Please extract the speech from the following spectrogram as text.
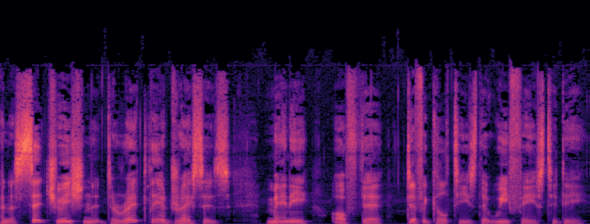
in a situation that directly addresses many of the difficulties that we face today.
